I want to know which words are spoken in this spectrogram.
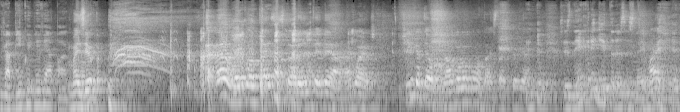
Um japinha com IPVA pago. Mas eu. eu vou contar essa história de PVA, aguarde. Fica até o final que eu vou contar a história de PVA. Vocês nem acreditam nessa Nem história. imagina.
